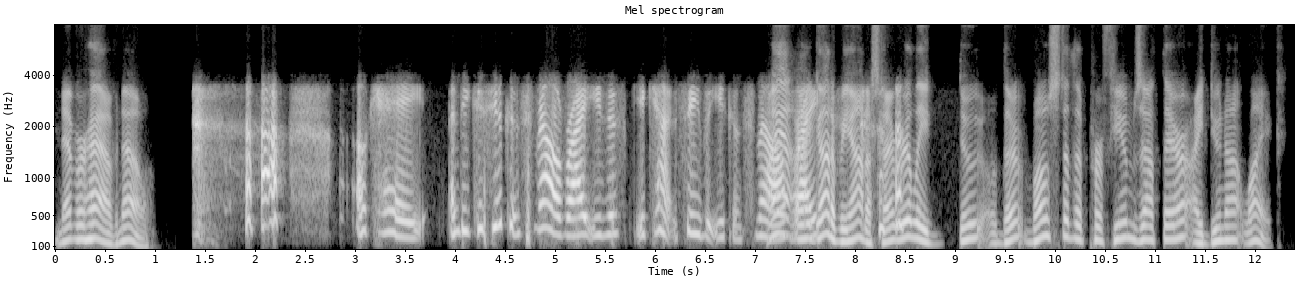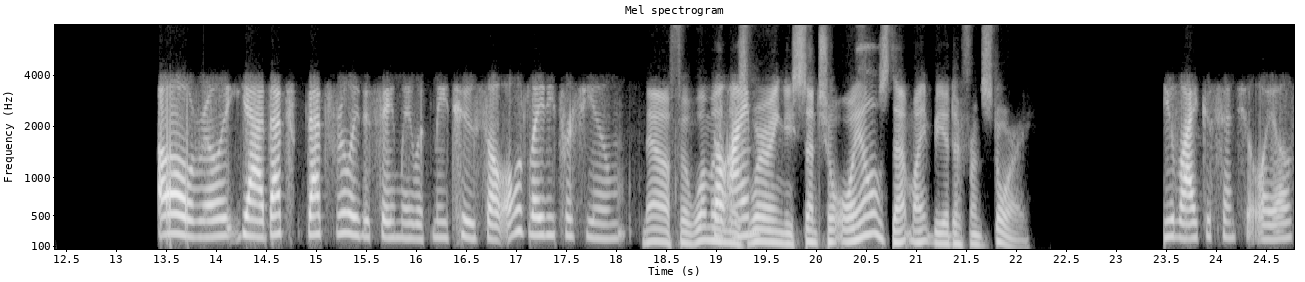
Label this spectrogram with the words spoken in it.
Never have, no. okay, and because you can smell, right? You just you can't see, but you can smell, I, I got to be honest. I really do. There, most of the perfumes out there, I do not like. oh, really? Yeah, that's that's really the same way with me too. So old lady perfume. Now, if a woman is I'm- wearing essential oils, that might be a different story. You like essential oils?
